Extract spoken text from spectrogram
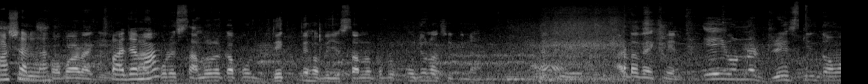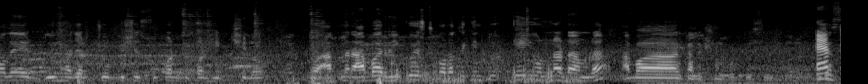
মাশাআল্লাহ। সবার আগে। পাজামা? পরে সালোয়ার কাপড় দেখতে হবে যে সালোয়ার কাপড় ওজন আছে কিনা। হ্যাঁ? এটা দেখেন এই ওনার ড্রেস কিন্তু আমাদের দুই হাজার চব্বিশে সুপার ডুপার হিট ছিল। তো আপনার আবার রিকোয়েস্ট করাতে কিন্তু এই ওন্নাটা আমরা আবার কালেকশন করতেছি। এত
